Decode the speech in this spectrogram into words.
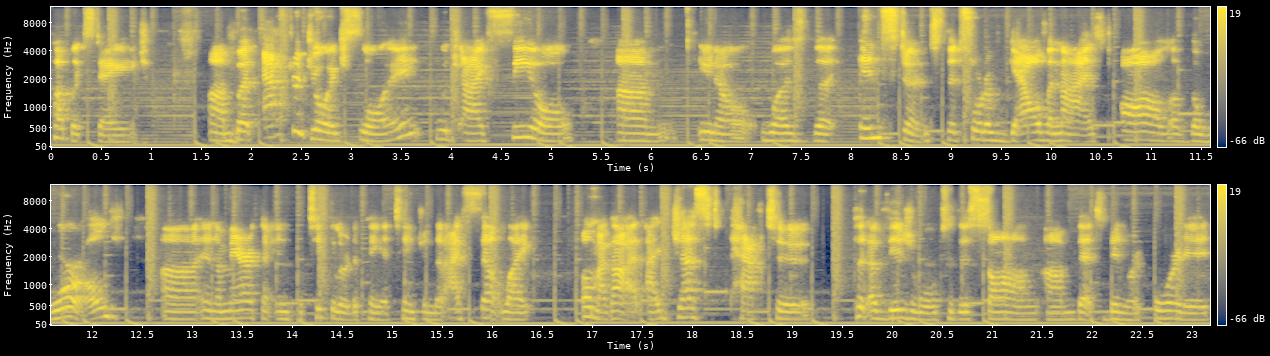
public stage. Um, but after George Floyd, which I feel, um, you know, was the instance that sort of galvanized all of the world, uh, in America in particular, to pay attention, that I felt like, oh my God, I just have to put a visual to this song um, that's been recorded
